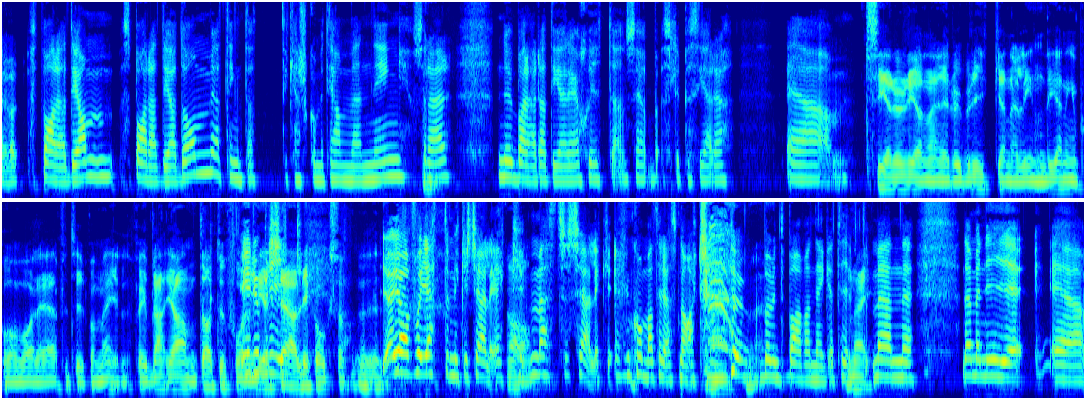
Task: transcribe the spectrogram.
jag- sparade, jag, sparade jag dem. Jag tänkte att det kanske kommer till användning. Sådär. Nu bara raderar jag skiten så jag slipper se det. Ehm, Ser du redan i rubriken eller inledningen på vad det är för typ av mejl? För ibland, jag antar att du får I en del kärlek också. jag, jag får jättemycket kärlek. Ja. Mest kärlek. Jag kan komma till det snart. det behöver inte bara vara negativt. Nej. Men, nej, men i eh,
